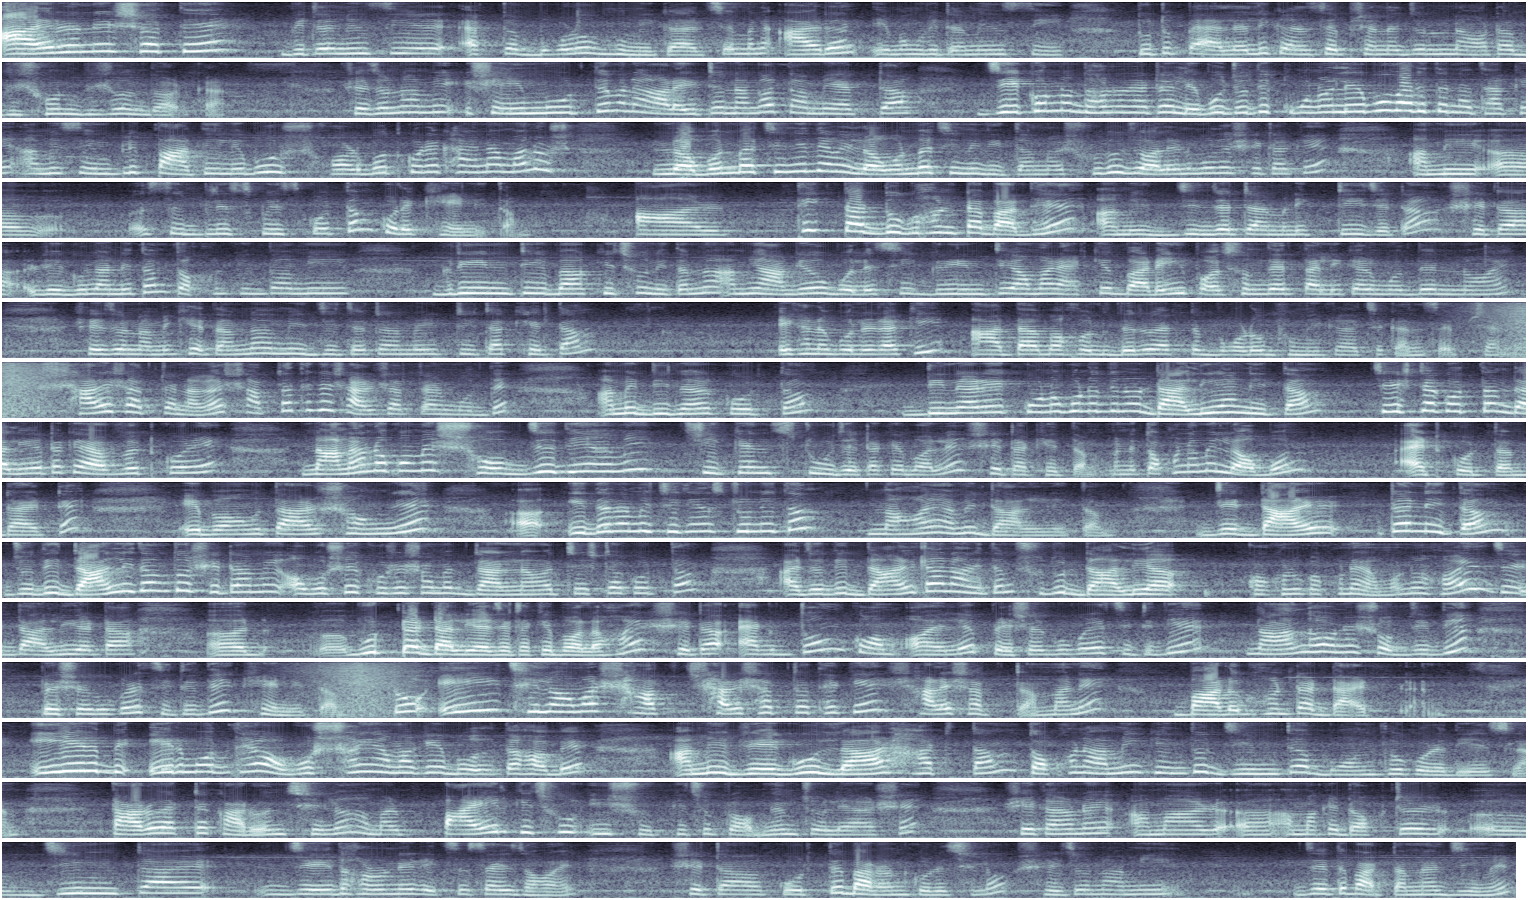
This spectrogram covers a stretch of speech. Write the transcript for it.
আয়রনের সাথে ভিটামিন সি এর একটা বড় ভূমিকা আছে মানে আয়রন এবং ভিটামিন সি দুটো প্যারালি কনসেপশনের জন্য নেওয়াটা ভীষণ ভীষণ দরকার। সেজন্য আমি সেই মুহূর্তে মানে আড়াইটে নাগাদ আমি একটা যে কোনো ধরনের একটা লেবু, যদি কোনো লেবু বাড়িতে না থাকে, আমি সিম্পলি পাতি লেবু শরবত করে খায় না মানুষ, লবণ বা চিনি দিয়ে আমি লবণ বা চিনি দিতাম না, শুধু জলের মধ্যে সেটাকে আমি সিম্পলি স্কুইজ করতাম, করে খেয়ে নিতাম। আর ঠিক তার দু ঘণ্টা বাদে আমি জিঞ্জার টার্মারিক টি যেটা, সেটা রেগুলার নিতাম। তখন কিন্তু আমি গ্রিন টি বা কিছু নিতাম না। আমি আগেও বলেছি গ্রিন টি আমার একেবারেই পছন্দের তালিকার মধ্যে নয়। সেই জন্য আমি খেতাম না। আমি জিঞ্জার টার্মারিক টিটা খেতাম। এখানে বলে রাখি, আদা বা হলুদেরও একটা বড় ভূমিকা আছে কনসেপশনে সাড়ে সাতটা নাগাদ, সাতটা থেকে সাড়ে সাতটার মধ্যে আমি ডিনার করতাম। ডিনারে কোনো কোনো দিনও ডালিয়া নিতাম। চেষ্টা করতাম ডালিয়াটাকে অ্যাভয়েড করে নানা রকমের সবজি দিয়ে আমি চিকেন স্টু যেটাকে বলে সেটা খেতাম। মানে তখন আমি লবণ অ্যাড করতাম ডায়েটে এবং তার সঙ্গে ইদার আমি চিকেন স্টু নিতাম, না হয় আমি ডাল নিতাম। যে ডালটা নিতাম, যদি ডাল নিতাম তো সেটা আমি অবশ্যই খোসা সমেত ডাল নেওয়ার চেষ্টা করতাম। আর যদি ডালটা না নিতাম, শুধু ডালিয়া, কখনো কখনো এমনও হয় যে ডালিয়াটা ভুট্টার ডালিয়া যেটাকে বলা হয়, সেটা একদম কম অয়েলে প্রেশার কুকারে সিটি দিয়ে, নানান ধরনের সবজি দিয়ে প্রেশার কুকারে সিটি দিয়ে খেয়ে নিতাম। তো এই ছিল আমার সাত, সাড়ে সাতটা থেকে সাড়ে সাতটা মানে বারো ঘণ্টার ডায়েট প্ল্যান এর এর মধ্যে অবশ্যই আমাকে বলতে হবে, আমি রেগুলার হাঁটতাম, তখন আমি কিন্তু জিমটা বন্ধ করে দিয়েছিলাম। তারও একটা কারণ ছিল, আমার পায়ের কিছু ইস্যু কিছু প্রবলেম চলে আসে। সে কারণে আমার আমাকে ডক্টর জিমটায় যে ধরনের এক্সারসাইজ হয়, সেটা করতে বারণ করেছিল। সেই জন্য আমি যেতে পারতাম না জিমে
